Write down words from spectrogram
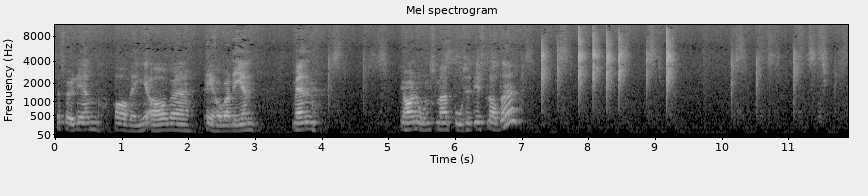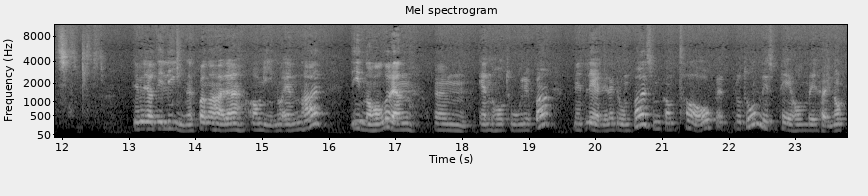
selvfølgelig igjen avhengig av eh, pH-verdien. Men vi har noen som er positivt ladde. Det vil si at de ligner på denne amino-enden her. De inneholder den um, NH2-gruppa med et ledig elektronpar som kan ta opp et proton hvis pH-en blir høy nok.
